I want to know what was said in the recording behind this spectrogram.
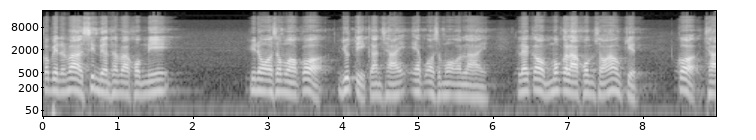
ก็เป็นนั้นว่าสิ้นเดือนธันวาคมนี้ พี่น้องอสมก็ยุติการใช้แอปอสมออนไลน์ และก็มกราคม 2567 ก็ใช้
